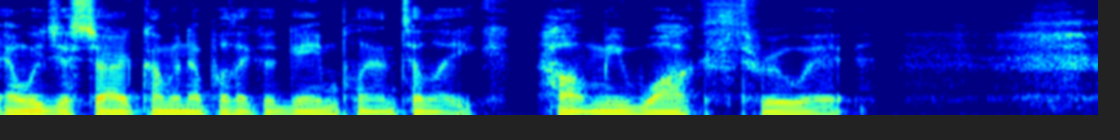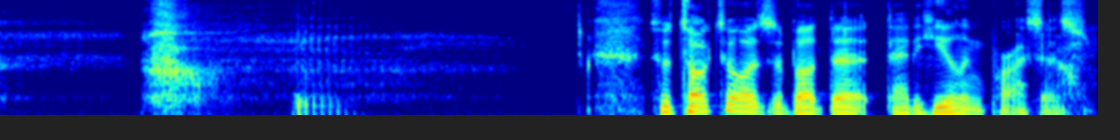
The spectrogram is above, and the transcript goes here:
and we just started coming up with like a game plan to like help me walk through it so talk to us about that that healing process. Yeah.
